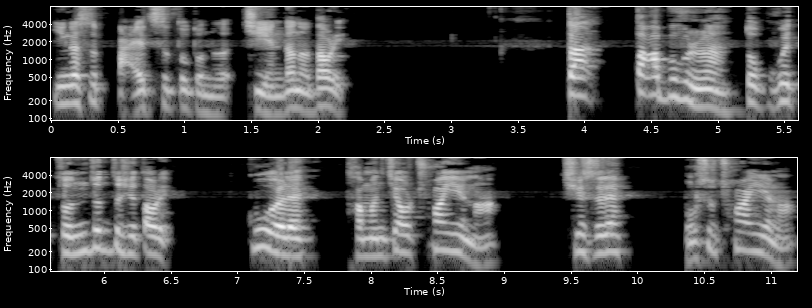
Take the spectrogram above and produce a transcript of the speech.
应该是白痴都懂的简单的道理，但大部分人啊都不会尊重这些道理，故而呢，他们叫创业难。其实呢，不是创业难，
